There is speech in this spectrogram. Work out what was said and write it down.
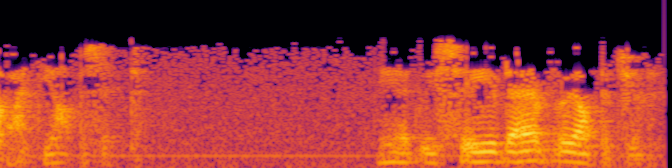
Quite the opposite. He had received every opportunity.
